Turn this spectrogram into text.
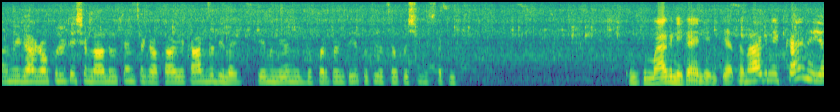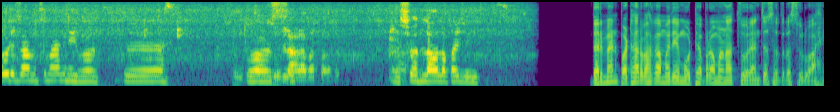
आम्ही गारगाव पोलीस स्टेशनला आलो त्यांच्या आता एक अर्ज दिलाय. ते म्हणे आम्ही दुपारपर्यंत येतो तिथं चौकशीसाठी. तुमची मागणी काय नेमकी आता? मागणी काय नाही एवढंच आमची मागणी बघ. अं, व- शोध लावला पाहिजे. दरम्यान पठार भागामध्ये मोठ्या प्रमाणात चोऱ्यांचं सत्र सुरू आहे.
